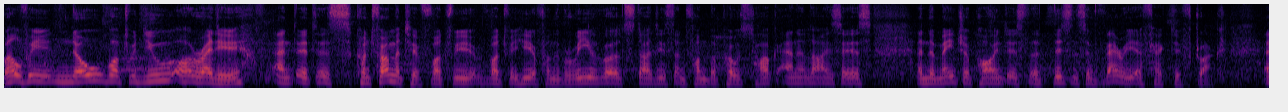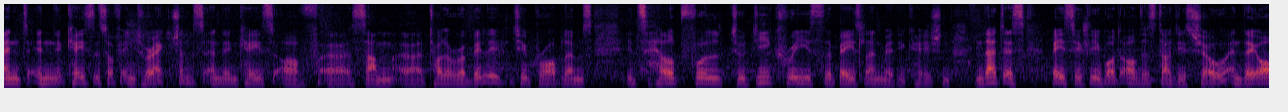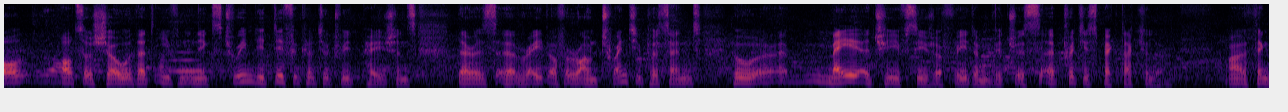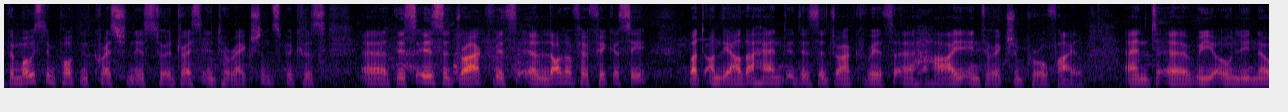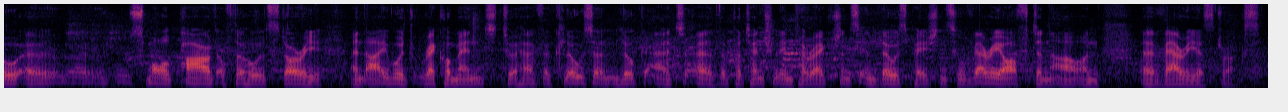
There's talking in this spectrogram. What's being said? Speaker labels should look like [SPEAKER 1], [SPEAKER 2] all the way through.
[SPEAKER 1] Well, we know what we knew already, and it is confirmative what we, what we hear from the real world studies and from the post hoc analysis. And the major point is that this is a very effective drug. And in cases of interactions and in case of uh, some uh, tolerability problems, it's helpful to decrease the baseline medication. And that is basically what all the studies show. And they all also show that even in extremely difficult to treat patients, there is a rate of around 20% who uh, may achieve seizure freedom, which is uh, pretty spectacular. I think the most important question is to address interactions because uh, this is a drug with a lot of efficacy, but on the other hand, it is a drug with a high interaction profile. And uh, we only know a, small part of the whole story. And I would recommend to have a closer look at uh, the potential interactions in those patients who very often are on uh, various drugs.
